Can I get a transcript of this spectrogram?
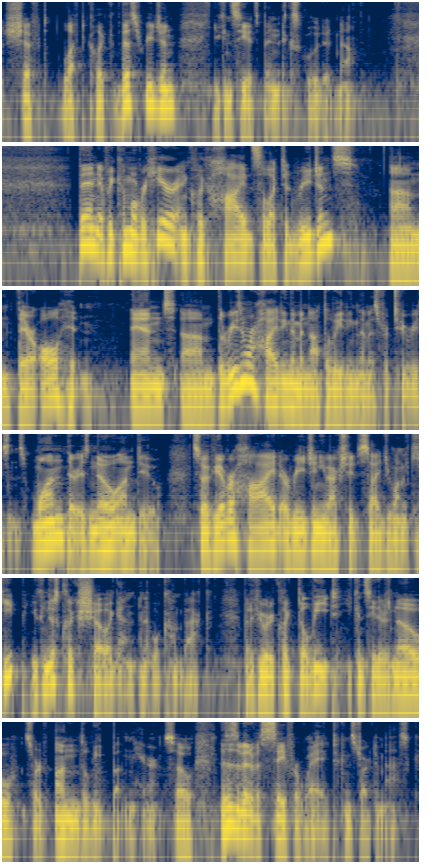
shift left click this region, you can see it's been excluded now. Then if we come over here and click hide selected regions, um, they are all hidden. And um, the reason we're hiding them and not deleting them is for two reasons. One, there is no undo. So if you ever hide a region you actually decide you want to keep, you can just click show again and it will come back. But if you were to click delete, you can see there's no sort of undelete button here. So this is a bit of a safer way to construct a mask.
